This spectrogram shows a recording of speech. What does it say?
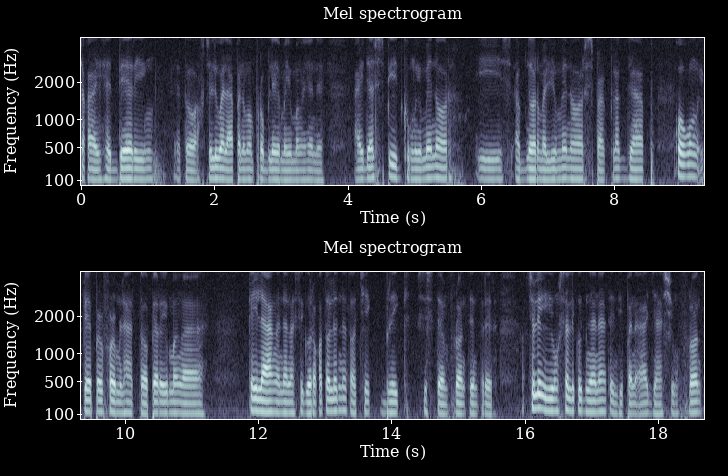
tsaka head bearing. Ito, actually, wala pa namang problema yung mga yan eh. Idle speed, kung yung menor is abnormal yung menor, spark plug gap, ko kung ipe-perform lahat to pero yung mga kailangan na lang siguro katulad na to check brake system front and rear. Actually yung sa likod nga natin hindi pa na-adjust. Yung front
